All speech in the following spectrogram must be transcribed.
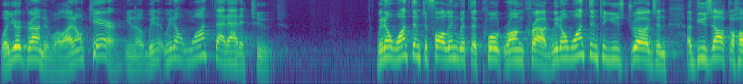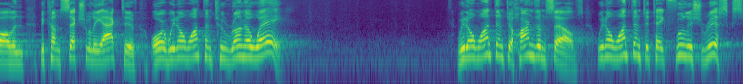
well, you're grounded. Well, I don't care. You know, we, we don't want that attitude. We don't want them to fall in with the quote wrong crowd. We don't want them to use drugs and abuse alcohol and become sexually active, or we don't want them to run away. We don't want them to harm themselves. We don't want them to take foolish risks.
